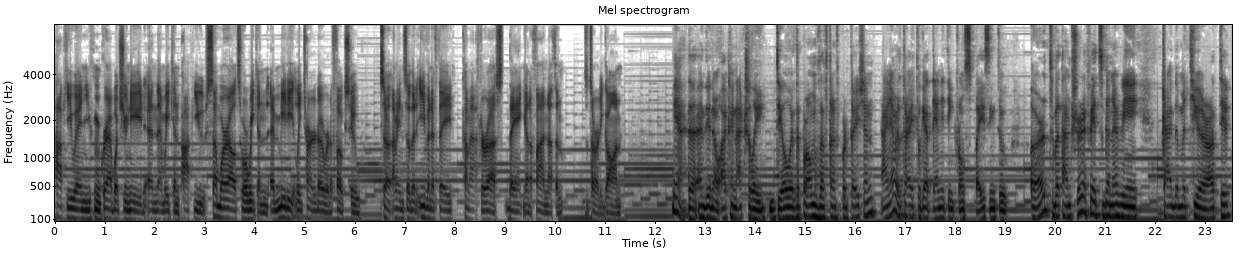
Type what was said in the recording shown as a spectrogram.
pop you in, you can grab what you need, and then we can pop you somewhere else where we can immediately turn it over to folks who. So I mean, so that even if they come after us, they ain't gonna find nothing. It's already gone. Yeah, and you know, I can actually deal with the problems of transportation. I never tried to get anything from space into Earth, but I'm sure if it's gonna be kind of meteoritic,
